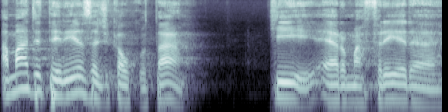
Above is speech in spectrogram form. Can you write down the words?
A Madre Teresa de Calcutá, que era uma freira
